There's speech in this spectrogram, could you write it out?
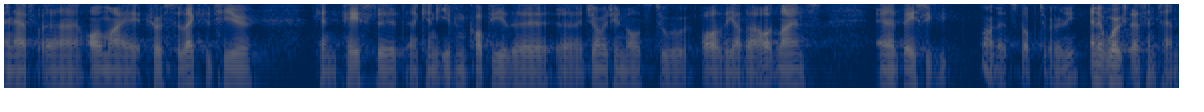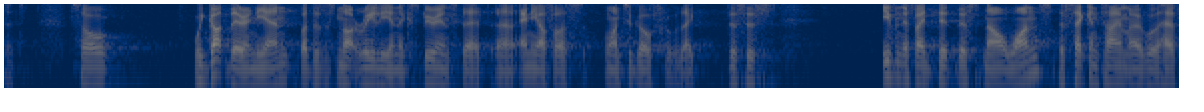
and have uh, all my curves selected here, can paste it, I can even copy the uh, geometry nodes to all the other outlines, and it basically, oh, that stopped too early, and it works as intended. So we got there in the end, but this is not really an experience that uh, any of us want to go through. Like, this is, even if I did this now once, the second time I will have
